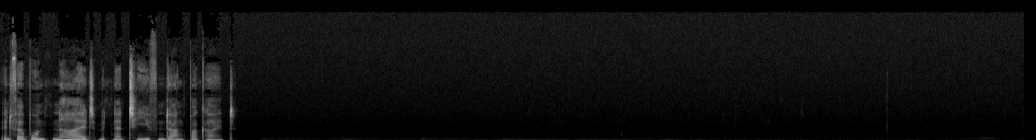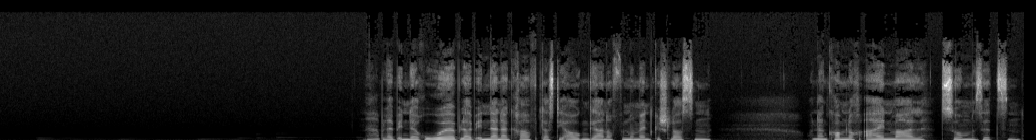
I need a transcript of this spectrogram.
in Verbundenheit mit einer tiefen Dankbarkeit. Na, bleib in der Ruhe, bleib in deiner Kraft, lass die Augen gern auf einen Moment geschlossen. Und dann komm noch einmal zum Sitzen.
